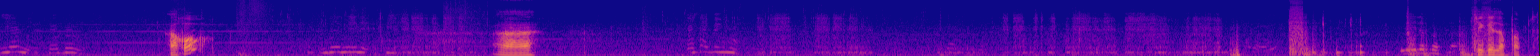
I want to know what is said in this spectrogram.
Mariano, sabi mo. Ako? Ah, ah. sige lang, Paps.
